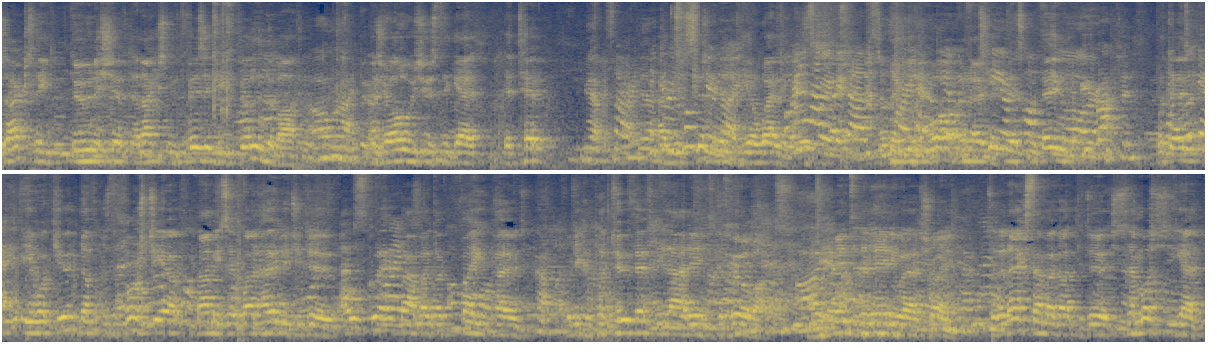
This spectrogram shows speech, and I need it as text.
Was actually doing a shift and actually physically filling the bottle. Oh, right. Because you always used to get a tip Yeah. Sorry, Yeah. and you'd slip it into your welly. So then you'd be walking out like this, but then, Rotten. but then you were cute enough because the first year, Mammy said, well, how did you do? Oh, great, Mum, I got five pounds. But you can put two fifty of that into the pool box, into the Ladywell shrine. So the next time I got to do it, she said, how much did you get?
